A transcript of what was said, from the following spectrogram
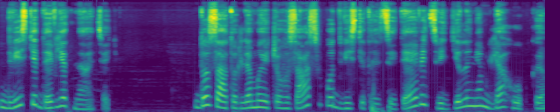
219. Дозатор для миючого засобу 239 з відділенням для губки.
